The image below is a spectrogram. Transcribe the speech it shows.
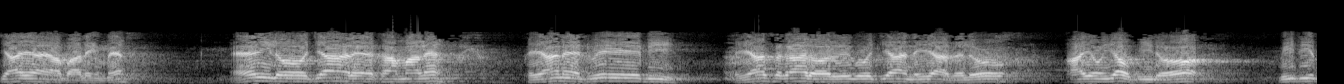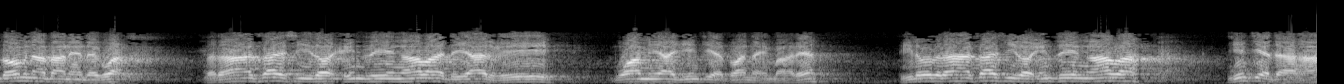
ကြားရရပါလိမ့်မယ်အဲ့ဒီလိုကြားတဲ့အခါမှာလဲဘုရားနဲ့တွေ့ပြီး ဘုရားစကားတော်တွေကိုကြားနေရသလိုအာယုံရောက်ပြီးတော့ဗီတိသောမနာတာနဲ့တကွသရာအစရှိသောဣန္ဒြေ၅ပါးတရားတွေပွားများရင်းကျက်သွားနိုင်ပါတယ်ဒီလိုသရာအစရှိသောဣန္ဒြေ၅ပါးရင်းကျက်တာဟာ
